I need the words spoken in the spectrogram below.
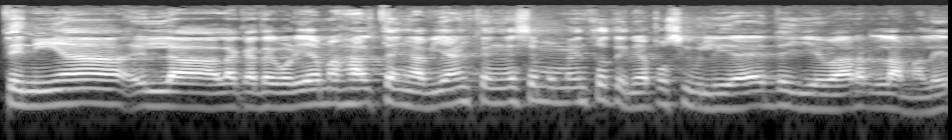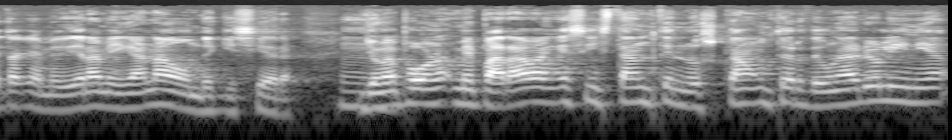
tenía la, categoría más alta en Avianca en ese momento, tenía posibilidades de llevar la maleta que me diera mi gana donde quisiera. Yo me, me, paraba en ese instante en los counters de una aerolínea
